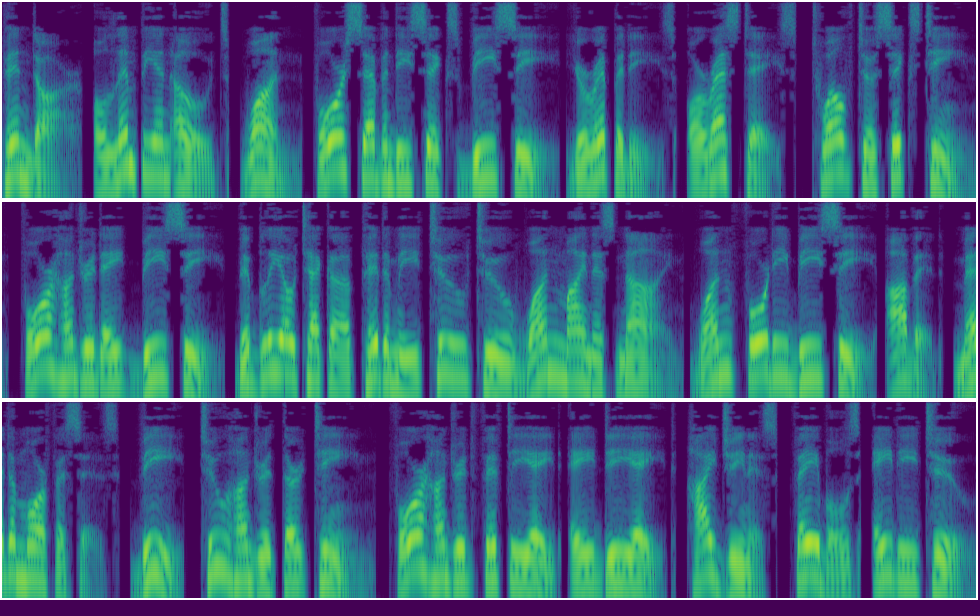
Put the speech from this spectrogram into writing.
Pindar, Olympian Odes, 1 476 BC Euripides, Orestes, 12–16, 408 BC Bibliotheca Epitome 2–1–9 140 BC Ovid, Metamorphoses, v. 213, 458 AD 8, Hyginus, Fables, 82,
